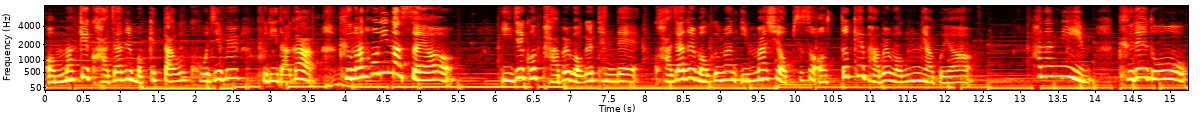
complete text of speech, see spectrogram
엄마께 과자를 먹겠다고 고집을 부리다가 그만 혼이 났어요. 이제 곧 밥을 먹을 텐데 과자를 먹으면 입맛이 없어서 어떻게 밥을 먹냐고요. 하나님, 그래도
